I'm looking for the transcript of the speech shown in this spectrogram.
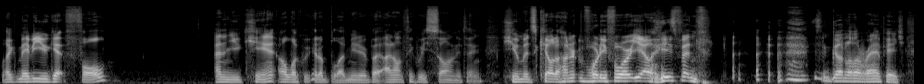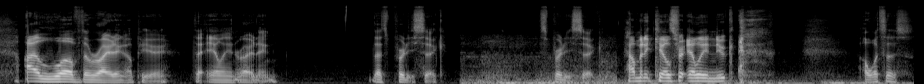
Like maybe you get full and then you can't. Oh, look, we got a blood meter, but I don't think we saw anything. Humans killed 144. Yeah, he's been he's been going on a rampage. I love the writing up here. The alien writing. That's pretty sick. It's pretty sick. How many kills for alien nuke? oh, what's this?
